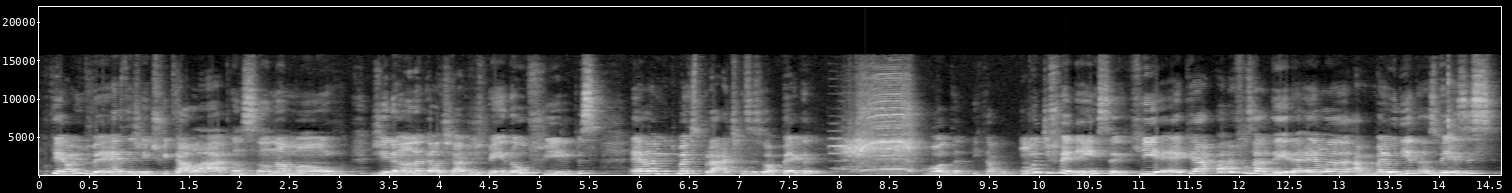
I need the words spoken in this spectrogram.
Porque ao invés de a gente ficar lá cansando a mão, girando aquela chave de fenda ou Phillips, ela é muito mais prática, você só pega, roda e acabou. Uma diferença que é que a parafusadeira, ela a maioria das vezes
